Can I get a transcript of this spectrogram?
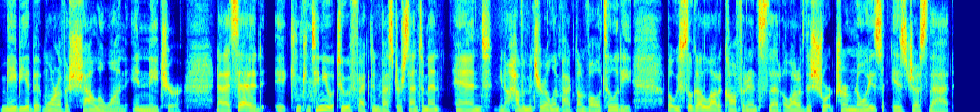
may be a bit more of a shallow one in nature. Now, that said, it can continue to affect investor sentiment and you know have a material impact on volatility but we've still got a lot of confidence that a lot of this short-term noise is just that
